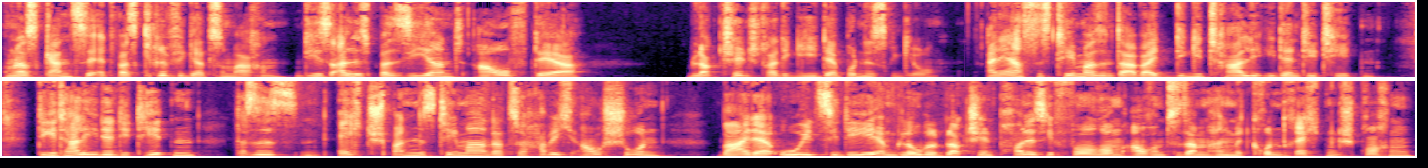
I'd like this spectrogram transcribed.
um das Ganze etwas griffiger zu machen. Dies alles basierend auf der Blockchain-Strategie der Bundesregierung. Ein erstes Thema sind dabei digitale Identitäten. Digitale Identitäten, das ist ein echt spannendes Thema. Dazu habe ich auch schon bei der OECD im Global Blockchain Policy Forum auch im Zusammenhang mit Grundrechten gesprochen.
